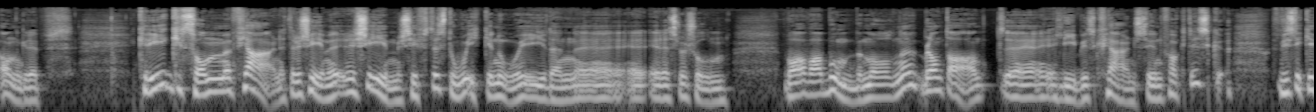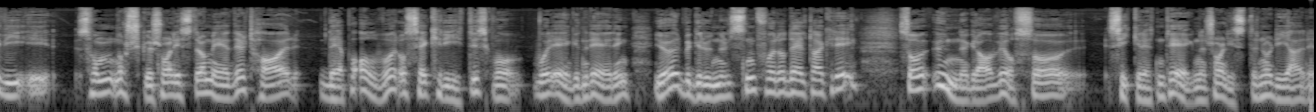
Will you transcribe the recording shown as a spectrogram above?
angrepskrig som fjernet regimet. Regimeskiftet sto ikke noe i den eh, resolusjonen. Hva var bombemålene? Bl.a. Eh, libysk fjernsyn, faktisk. Hvis ikke vi som norske journalister og medier tar det på alvor og ser kritisk hva vår egen regjering gjør, begrunnelsen for å delta i krig, så undergraver vi også sikkerheten til egne journalister når de er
